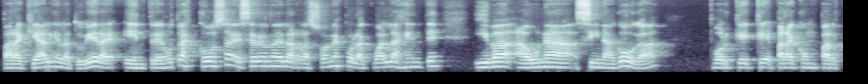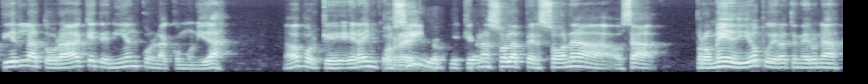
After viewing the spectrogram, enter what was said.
para que alguien la tuviera. Entre otras cosas, esa era una de las razones por la cual la gente iba a una sinagoga porque que, para compartir la Torah que tenían con la comunidad, ¿no? Porque era imposible que, una sola persona, o sea, promedio, pudiera tener una,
